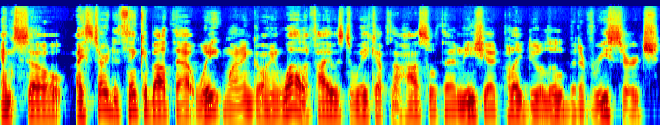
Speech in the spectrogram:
And so I started to think about that weight one and going, well, if I was to wake up in the hospital with amnesia, I'd probably do a little bit of research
